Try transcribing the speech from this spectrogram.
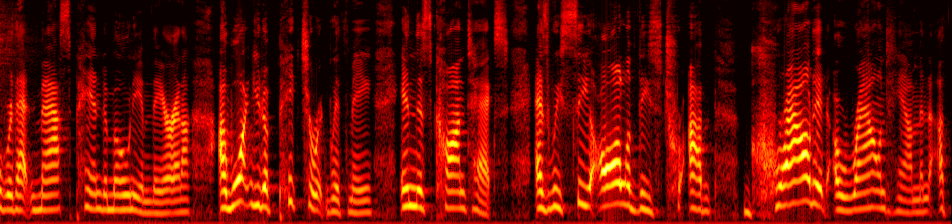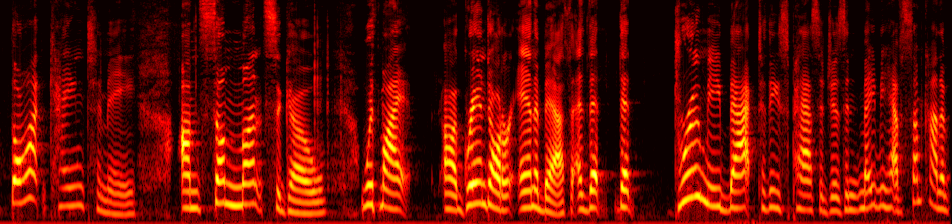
over that mass pandemonium there. And I, I want you to picture it with me in this context as we see all of these um, crowded around him. And a thought came to me um, some months ago with my uh, granddaughter Annabeth and that, that drew me back to these passages and made me have some kind of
